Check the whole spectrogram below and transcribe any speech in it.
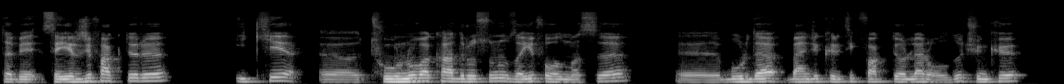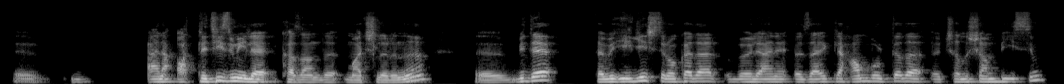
tabii seyirci faktörü iki e, turnuva kadrosunun zayıf olması e, burada bence kritik faktörler oldu. Çünkü e, yani atletizmiyle kazandı maçlarını. E, bir de tabii ilginçtir o kadar böyle hani özellikle Hamburg'da da e, çalışan bir isim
